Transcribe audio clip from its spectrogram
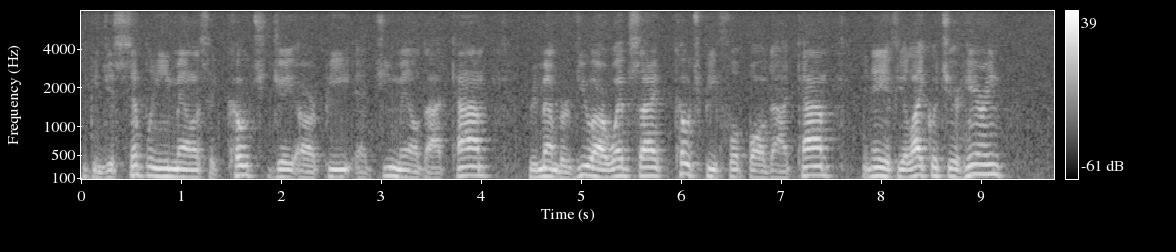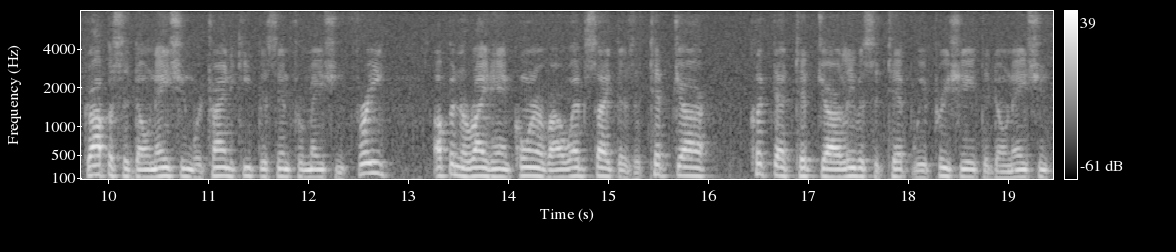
you can just simply email us at coachjrp at gmail.com. Remember, view our website, coachpfootball.com. And hey, if you like what you're hearing, drop us a donation. We're trying to keep this information free. Up in the right hand corner of our website, there's a tip jar. Click that tip jar, leave us a tip. We appreciate the donation.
